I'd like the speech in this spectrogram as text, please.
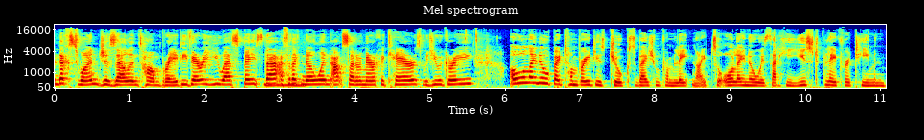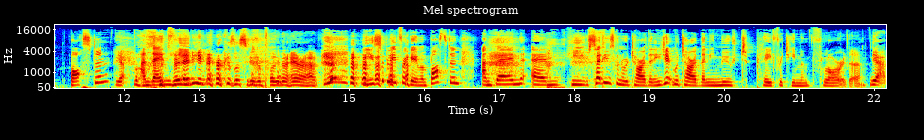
next one, Gisele and Tom Brady, very U.S. based. That I feel like mm. no one outside of America cares. Would you agree? All I know about Tom Brady is jokes about him from late night. So all I know is that he used to play for a team in Boston. Yep. And then he, any Americans listening are pulling their hair out. he used to play for a game in Boston. And then um, he said he was going to retire. Then he didn't retire. Then he moved to play for a team in Florida. Yeah,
